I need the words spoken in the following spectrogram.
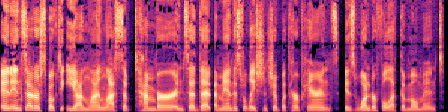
An insider spoke to E Online last September and said that Amanda's relationship with her parents is wonderful at the moment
